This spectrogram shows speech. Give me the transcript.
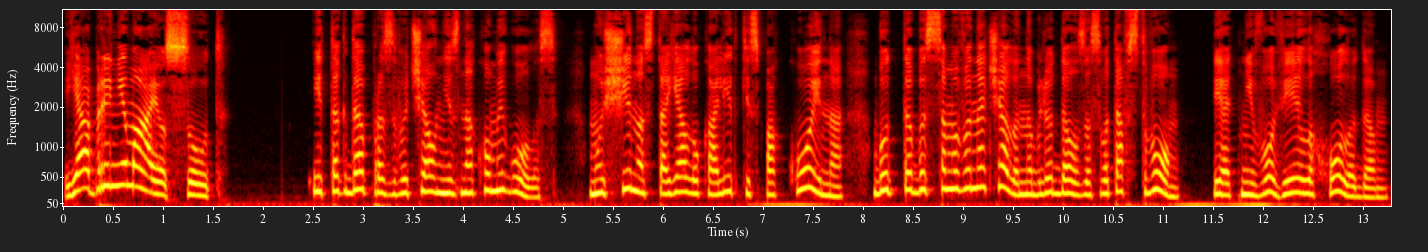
я принимаю суд!» И тогда прозвучал незнакомый голос — Мужчина стоял у калитки спокойно, будто бы с самого начала наблюдал за сватовством, и от него веяло холодом.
